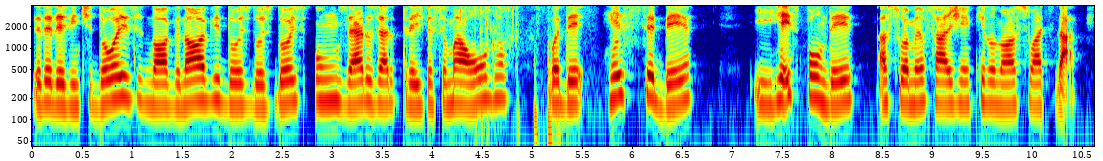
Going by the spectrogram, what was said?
DDD 22 99 222 1003. Vai ser uma honra poder receber e responder a sua mensagem aqui no nosso WhatsApp.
